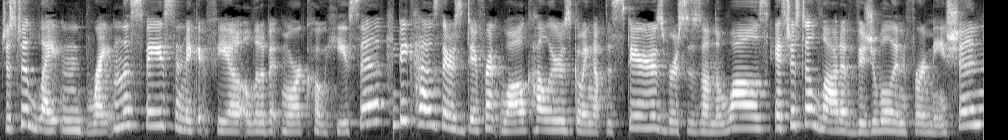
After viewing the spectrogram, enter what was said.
just to lighten, brighten the space and make it feel a little bit more cohesive. Because there's different wall colors going up the stairs versus on the walls, it's just a lot of visual information.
